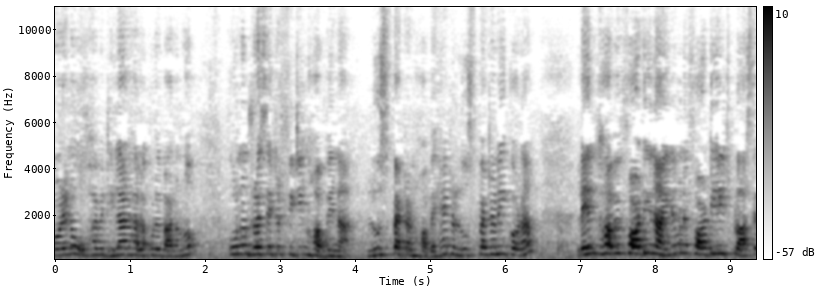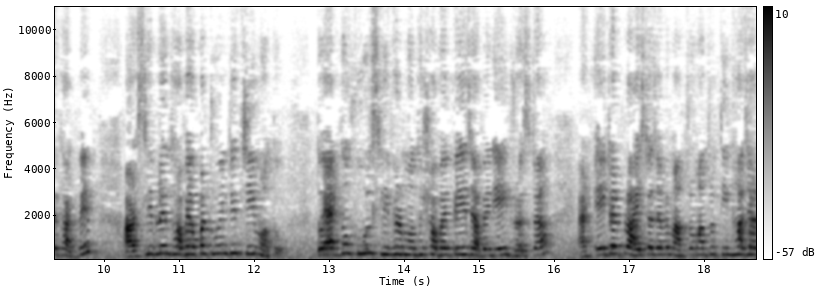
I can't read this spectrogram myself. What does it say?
পরে না, ওভাবে ঢিলা ঢালা করে বানানো, কোনো ড্রেস এটার ফিটিং হবে না লুজ প্যাটার্ন হবে। হ্যাঁ এটা লুজ প্যাটার্নেই করা। লেন্থ হবে ফর্টি নাইনে মানে ফর্টি এইট প্লাসে থাকবে। আর স্লিভ লেন্থ হবে আপনার টোয়েন্টি থ্রি মতো। তো একদম ফুল স্লিভের মধ্যে সবাই পেয়ে যাবেন এই ড্রেসটা অ্যান্ড এইটার প্রাইসটা যাবে মাত্র মাত্র তিন হাজার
